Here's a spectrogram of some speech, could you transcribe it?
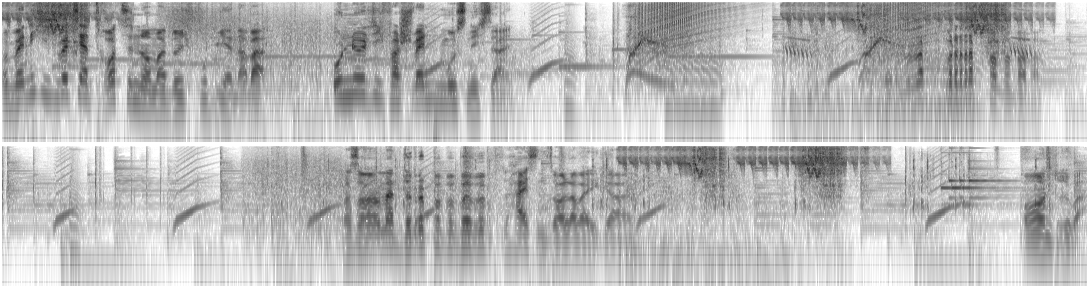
Und wenn nicht, ich würde es ja trotzdem nochmal durchprobieren. Aber unnötig verschwenden muss nicht sein. Was auch immer heißen soll, aber egal. Und drüber.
